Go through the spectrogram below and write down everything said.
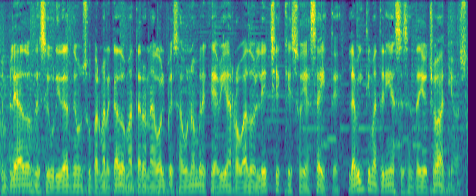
Empleados de seguridad de un supermercado mataron a golpes a un hombre que había robado leche, queso y aceite. La víctima tenía 68 años.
